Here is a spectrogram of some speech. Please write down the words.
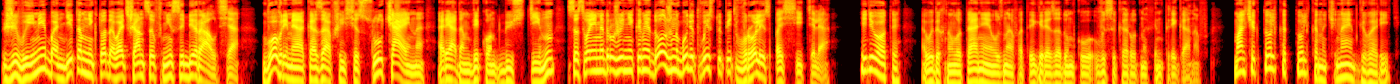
живыми бандитам никто давать шансов не собирался. Вовремя оказавшийся случайно рядом Виконт Бюстин со своими дружинниками должен будет выступить в роли спасителя. «Идиоты!» — выдохнула Таня, узнав от Игоря задумку высокородных интриганов. «Мальчик только-только начинает говорить.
